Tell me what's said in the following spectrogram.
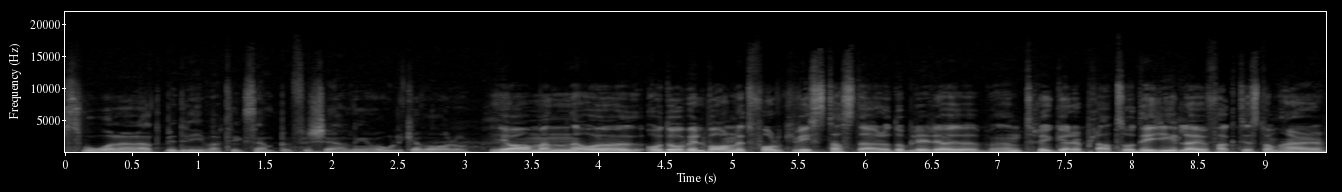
svårare att bedriva till exempel försäljning av olika varor. Ja, men, och, och då vill vanligt folk vistas där och då blir det en tryggare plats. Och det gillar ju faktiskt de här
